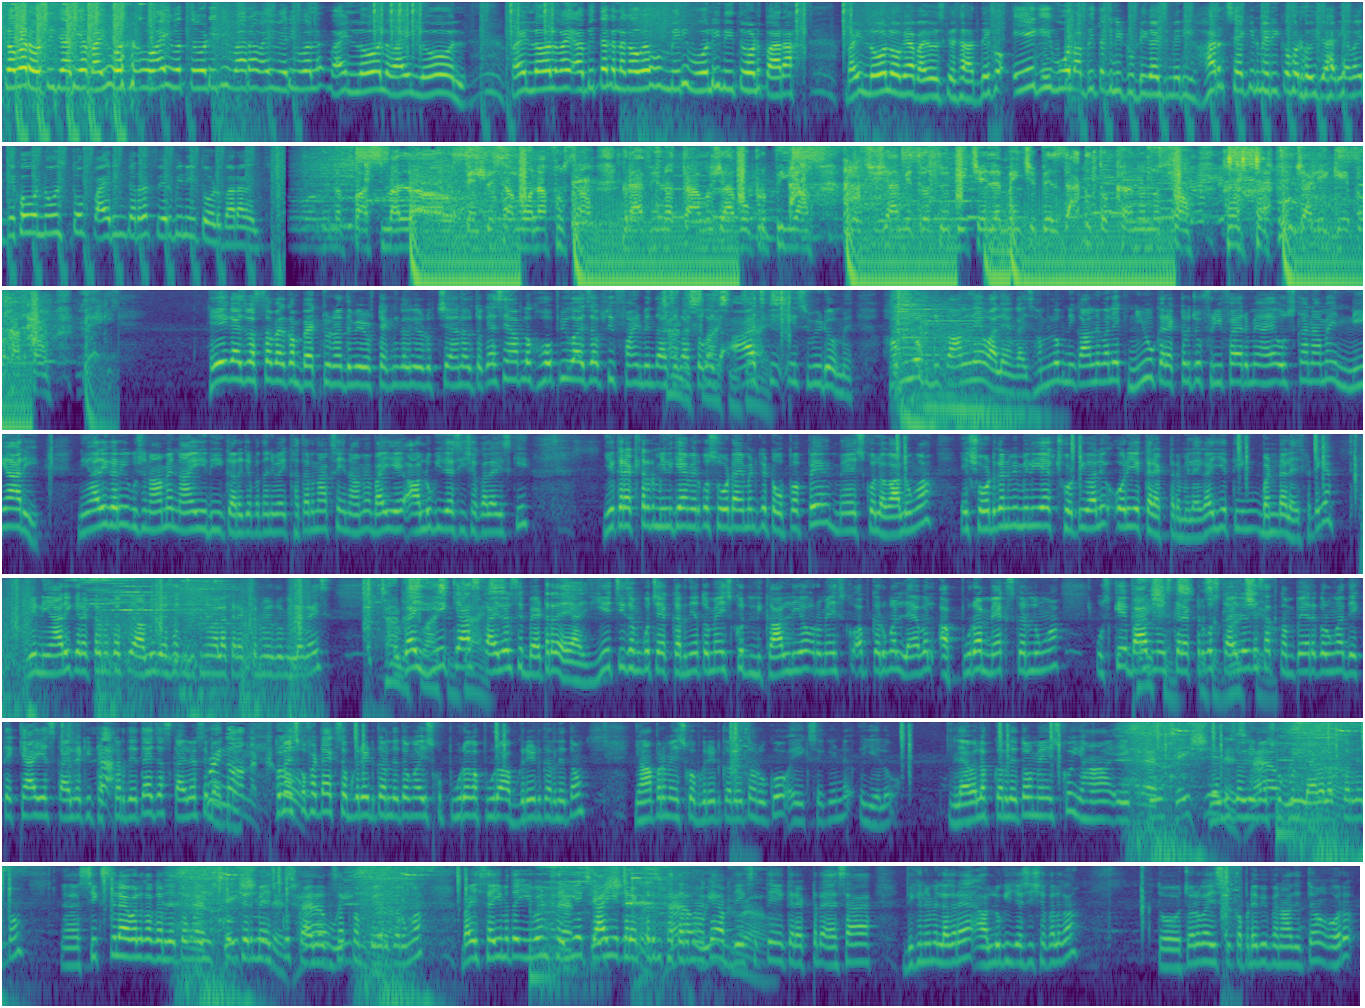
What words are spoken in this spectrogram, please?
Recover होती जा रही है भाई। वो भाई वो तोड़ ही नहीं पा रहा भाई मेरी वॉल भाई लोल भाई लोल। भाई लोल भाई अभी तक लगा हुआ है वो मेरी वॉल ही नहीं तोड़ पा रहा। भाई लोल हो गया भाई उसके साथ। देखो एक ही वॉल अभी तक नहीं टूटी गाइस मेरी। हर सेकंड में रिकवर हो जा रही है भाई। देखो वो नॉन स्टॉप फायरिंग कर रहा है फिर भी नहीं तोड़ पा रहा talo, já me trouxe o beat, elemente pesado tocando no som. já liguei pro Rafão. Hey guys what's up welcome back to another video of technical YouTube channel तो कैसे हैं आप लोग? होप यू गाइस आपसी fine बिंदा guys तो guys आज की इस वीडियो में हम लोग निकालने वाले हैं गाइस हम लोग निकालने वाले एक न्यू कैरेक्टर जो फ्री फायर में आया है उसका नाम है नियारी नियारी करके कुछ नाम है नाई री करके पता नहीं भाई खतरनाक से ही नाम है। भाई ये आलू की जैसी शक्ल है इसकी। ये करेक्टर मिल गया मेरे को सौ डायमंड के टॉपअप पे मैं इसको लगा लूँगा। एक शॉर्ट गन भी मिल गया एक छोटी वाली और ये करेक्टर मिलेगा। ये तीन बंडल है इसका ठीक है? ये नियारी करेक्टर मतलब कि आलू जैसा दिखने वाला करेक्टर मेरे को मिलेगा इस। और गाइस ये क्या स्काइलर से बेटर है यार? ये चीज़ हमको चेक करनी है तो मैं इसको निकाल लिया और मैं इसको अब करूँगा लेवल अप पूरा मैक्स कर लूँगा। उसके बाद मैं इस करेक्टर को स्काइलर के साथ कंपेयर करूँगा देखते हैं क्या ये स्काइलर की टक्कर देता है या स्काइलर से बेटर है। तो मैं इसको फटैक्स अपग्रेड कर लेता हूँ इसको पूरा का पूरा अपग्रेड कर लेता हूँ। यहाँ पर मैं इसको अपग्रेड कर लेता हूँ रुको एक सेकेंड ये लो। लेवल अप कर देता हूँ मैं इसको। यहाँ एक जल्दी जल्दी मैं इसको फुल लेवल अप कर देता हूँ। सिक्स लेवल का कर देता हूँ इसको। फिर मैं इसको स्काइलर साथ कंपेयर करूँगा। भाई सही मतलब इवेंट सही है। क्या ये करेक्टर भी खतरनाक है? आप देख सकते हैं ये करेक्टर ऐसा दिखने में लग रहा है आलू की जैसी शक्ल का। तो चलो भाई इसके कपड़े भी पहना देते हैं और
